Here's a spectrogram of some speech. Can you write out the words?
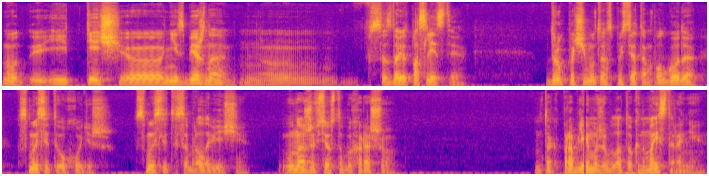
Ну, и течь э, неизбежно э, создает последствия. Вдруг почему-то спустя там полгода, в смысле ты уходишь? В смысле ты собрала вещи? У нас же все с тобой хорошо. Ну так проблема же была только на моей стороне.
